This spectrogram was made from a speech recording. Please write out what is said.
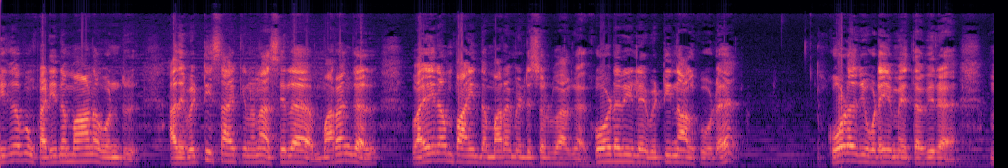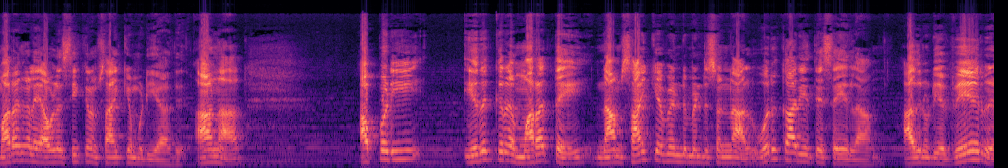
மிகவும் கடினமான ஒன்று. அதை வெட்டி சாய்க்கணும்னா சில மரங்கள் வைரம் பாய்ந்த மரம் என்று சொல்வாங்க. கோடரியில் வெட்டினால் கூட கோடரி உடையுமே தவிர மரங்களை அவ்வளோ சீக்கிரம் சாய்க்க முடியாது. ஆனால் அப்படி இருக்கிற மரத்தை நாம் சாய்க்க வேண்டும் என்று சொன்னால் ஒரு காரியத்தை செய்யலாம். அதனுடைய வேறு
